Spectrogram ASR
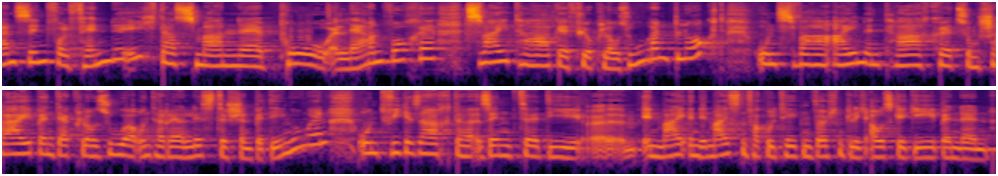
Ganz sinnvoll fände ich, dass man äh, pro Lernwoche zwei Tage für Klausuren blockt. Und zwar einen Tag äh, zum Schreiben der Klausur unter realistischen Bedingungen. Und wie gesagt, da sind äh, die in, den meisten Fakultäten wöchentlich ausgegebenen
